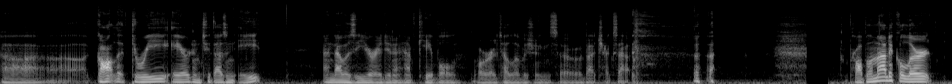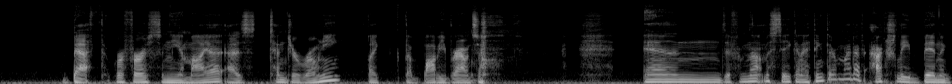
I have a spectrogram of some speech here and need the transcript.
uh, Gauntlet 3 aired in 2008, and that was a year I didn't have cable or a television, so that checks out. Problematic alert. Beth refers to Nehemiah as Tenderoni, like the Bobby Brown song. and if I'm not mistaken, I think there might have actually been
